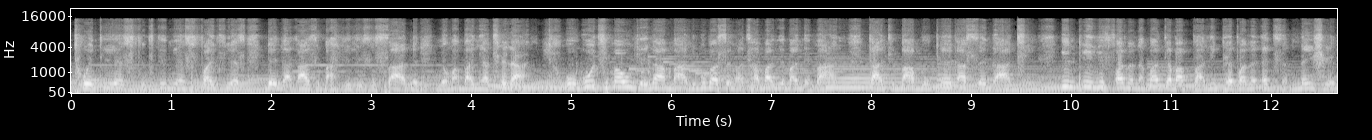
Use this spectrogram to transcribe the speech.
20 years 15 years 5 years bengakazi bahilizisane noma banyathelane. Ukuthi mawungenamali kuba sengathi abanye banemali kanti babukeka sengathi impilo ifana nabantu ababhala iphepha le-examination.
